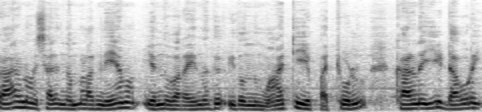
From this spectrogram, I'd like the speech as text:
കാരണവശാലും നമ്മളെ നിയമം എന്ന് പറയുന്നത് ഇതൊന്ന് മാറ്റിയേ പറ്റുള്ളൂ. കാരണം ഈ ഡൗറി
